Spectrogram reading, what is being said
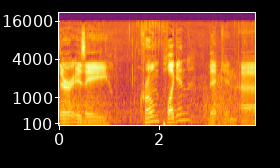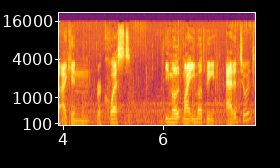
there is a Chrome plugin that can uh, I can request emote my emotes being added to it,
